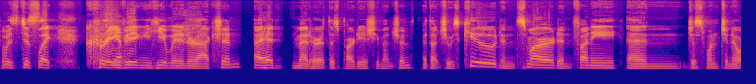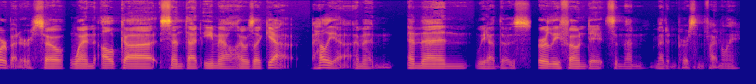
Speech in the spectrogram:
was just like craving human interaction. I had met her at this party, as she mentioned. I thought she was cute and smart and funny and just wanted to know her better. So when Alka sent that email, I was like, yeah, hell yeah, I'm in. And then we had those early phone dates and then met in person finally.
